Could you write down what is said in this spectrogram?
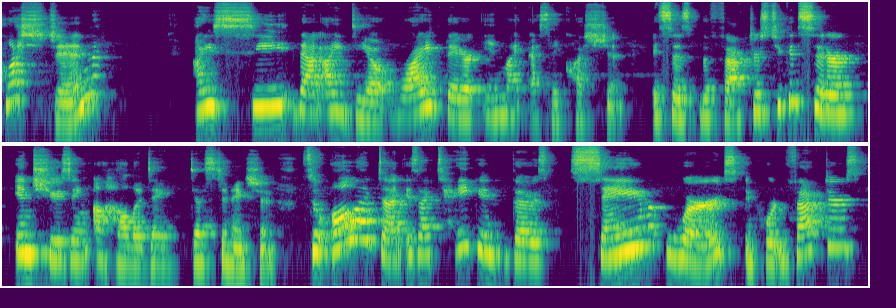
question, I see that idea right there in my essay question. It says the factors to consider in choosing a holiday destination. So all I've done is I've taken those same words, important factors,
